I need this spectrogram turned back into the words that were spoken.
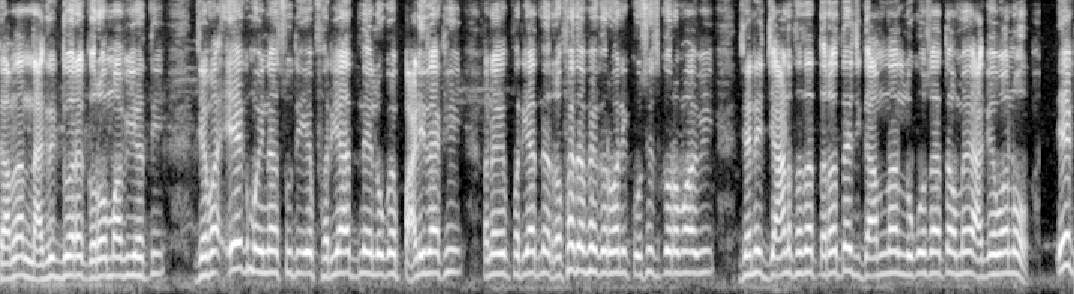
ગામના નાગરિક દ્વારા કરવામાં આવી હતી. જેમાં એક મહિના સુધી એ ફરિયાદને લોકોએ પાડી રાખી અને એ ફરિયાદને રફે દફે કરવાની કોશિશ કરવામાં આવી. જેની જાણ થતાં તરત જ ગામના લોકો સાથે અમે આગેવાનો એક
